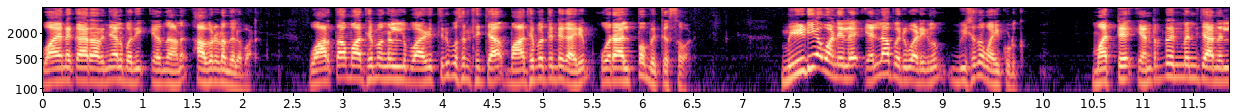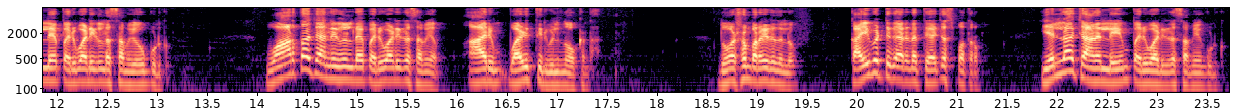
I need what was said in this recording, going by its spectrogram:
വായനക്കാരറിഞ്ഞാൽ മതി എന്നാണ് അവരുടെ നിലപാട്. വാർത്താമാധ്യമങ്ങളിൽ വഴിത്തിരിവ് സൃഷ്ടിച്ച മാധ്യമത്തിന്റെ കാര്യം ഒരല്പം വ്യത്യസ്തമാണ്. മീഡിയ വണ്ണിലെ എല്ലാ പരിപാടികളും വിശദമായി കൊടുക്കും. മറ്റ് എന്റർടൈൻമെന്റ് ചാനലിലെ പരിപാടികളുടെ സമയവും കൊടുക്കും. വാർത്താ ചാനലുകളുടെ പരിപാടിയുടെ സമയം ആരും വഴിത്തിരിവിൽ നോക്കണ്ട. ദോഷം പറയരുതല്ലോ. കൈവെട്ടുകാരുടെ തേജസ് പത്രം എല്ലാ ചാനലിലെയും പരിപാടിയുടെ സമയം കൊടുക്കും.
